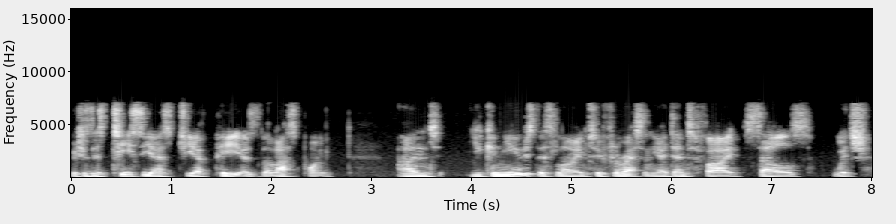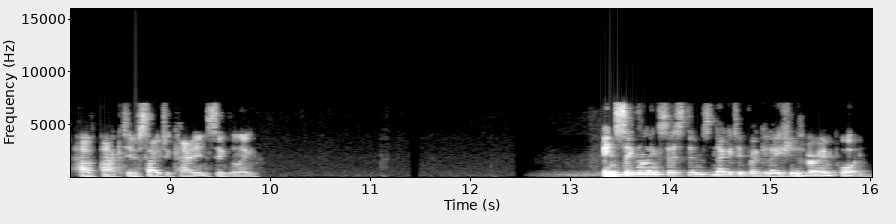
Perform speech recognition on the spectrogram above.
which is this TCS-GFP as the last point. And you can use this line to fluorescently identify cells which have active cytokinin signaling. In signaling systems, negative regulation is very important.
